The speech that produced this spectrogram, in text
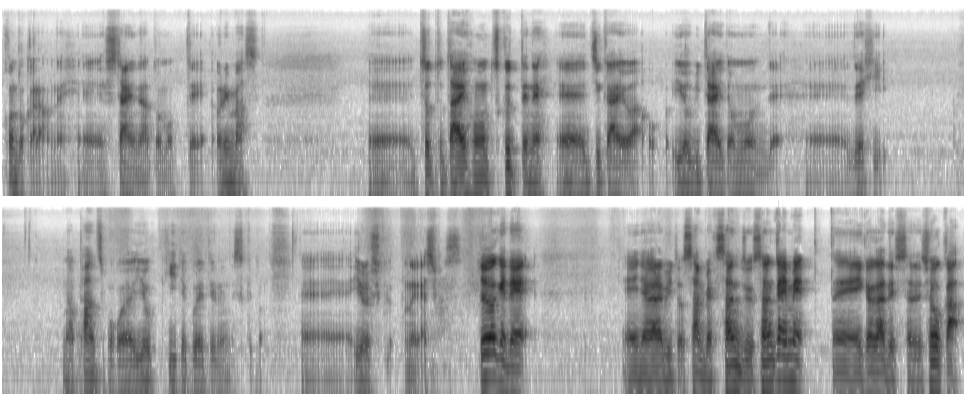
ー、今度からはね、えー、したいなと思っております。えー、ちょっと台本を作ってね、えー、次回は呼びたいと思うんで、えー、ぜひまあ、パンツもこれよく聞いてくれてるんですけど、えー、よろしくお願いします。というわけで、えー、ながらビート333回目、えー、いかがでしたでしょうか？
